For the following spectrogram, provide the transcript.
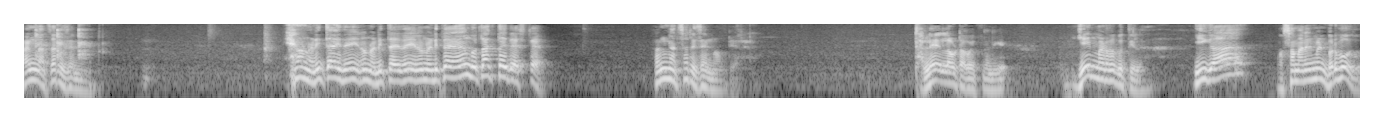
ರಂಗನಾಥ್ ಸರ್ ರಿಸೈನ್ ಮಾಡಿದ್ರು ಏನೋ ನಡೀತಾ ಇದೆ, ಏನೋ ನಡೀತಾ ಇದೆ, ಏನೋ ನಡೀತಾ ಇದೆ ಅಂತ ಗೊತ್ತಾಗ್ತಾ ಇದೆ ಅಷ್ಟೇ. ರಂಗನಾಥ್ ಸರ್ ರಿಸೈನ್ ಮಾಡ್ಬಿಟ್ಟಾರೆ ತಲೆ ಎಲ್ಲ ಔಟ್ ಆಗೋಯ್ತು ನನಗೆ. ಏನು ಮಾಡ್ಬೇಕು ಗೊತ್ತಿಲ್ಲ. ಈಗ ಹೊಸ ಮ್ಯಾನೇಜ್ಮೆಂಟ್ ಬರ್ಬೋದು.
